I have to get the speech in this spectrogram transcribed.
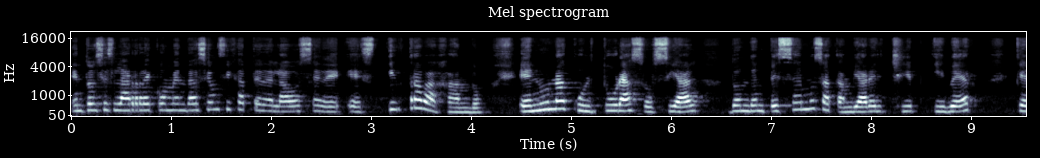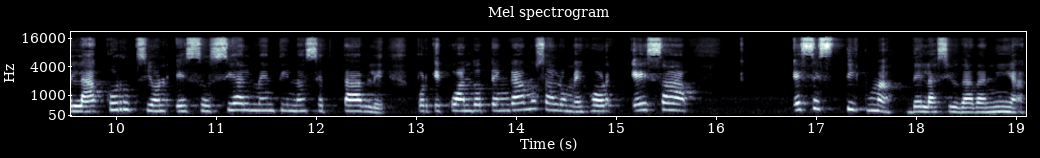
Entonces, la recomendación, fíjate, de la OCDE es ir trabajando en una cultura social donde empecemos a cambiar el chip y ver que la corrupción es socialmente inaceptable, porque cuando tengamos a lo mejor esa ese estigma de la ciudadanía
